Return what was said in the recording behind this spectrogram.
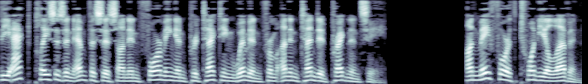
The act places an emphasis on informing and protecting women from unintended pregnancy. On May 4, 2011,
